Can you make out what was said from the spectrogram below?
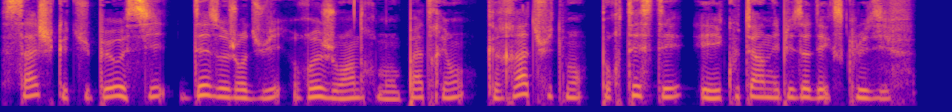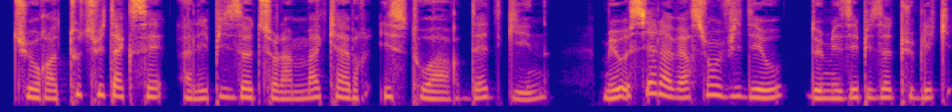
Sache que tu peux aussi, dès aujourd'hui, rejoindre mon Patreon gratuitement pour tester et écouter un épisode exclusif. Tu auras tout de suite accès à l'épisode sur la macabre histoire d'Edgin, mais aussi à la version vidéo de mes épisodes publics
